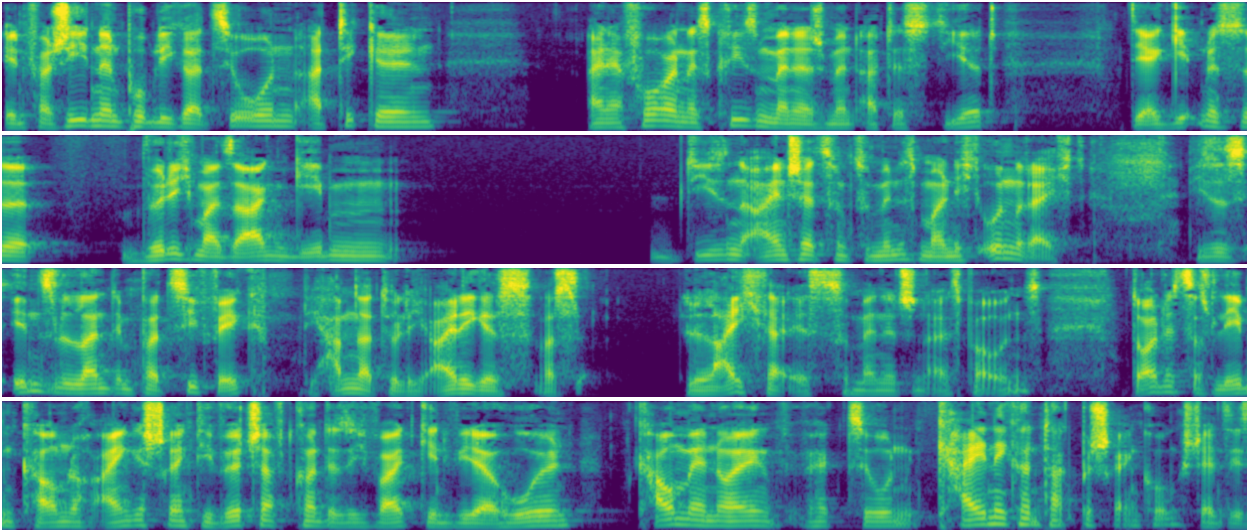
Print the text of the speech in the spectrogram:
in verschiedenen Publikationen, Artikeln ein hervorragendes Krisenmanagement attestiert. Die Ergebnisse, würde ich mal sagen, geben diesen Einschätzungen zumindest mal nicht unrecht. Dieses Inselland im Pazifik, die haben natürlich einiges, was leichter ist zu managen als bei uns. Dort ist das Leben kaum noch eingeschränkt. Die Wirtschaft konnte sich weitgehend wiederholen. Kaum mehr neue Infektionen, keine Kontaktbeschränkungen. Stellen Sie,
